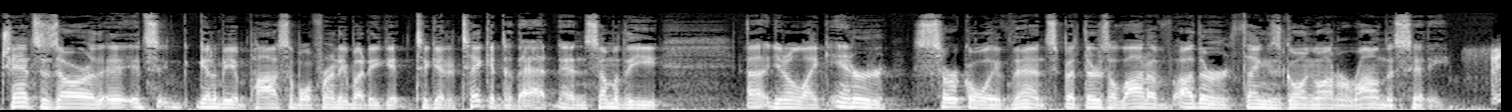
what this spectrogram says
Chances are it's going to be impossible for anybody to get, to get a ticket to that, and some of the uh, you know like inner circle events. But there's a lot of other things going on around the city. There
